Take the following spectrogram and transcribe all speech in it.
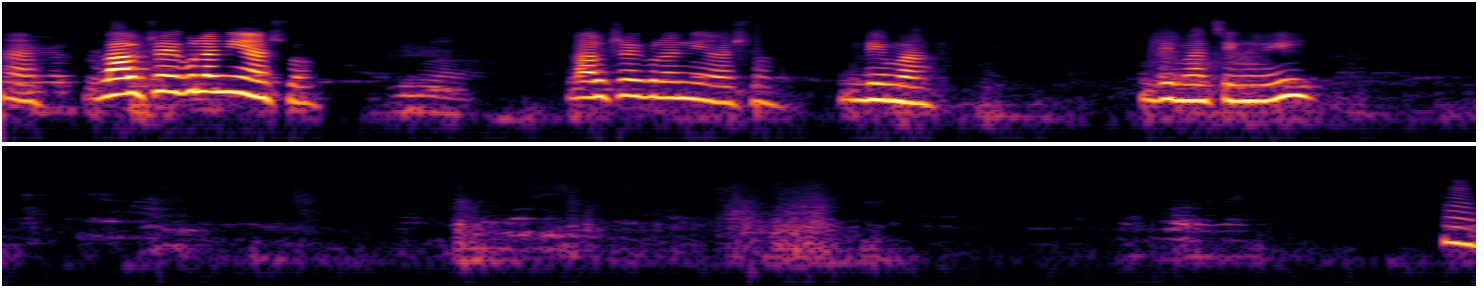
হ্যাঁ লাল ট্রে গুলা নিয়ে আসো। লাল ট্রে গুলা নিয়ে আসো। ডিমা। ডিমা চিংড়ি। হুম।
